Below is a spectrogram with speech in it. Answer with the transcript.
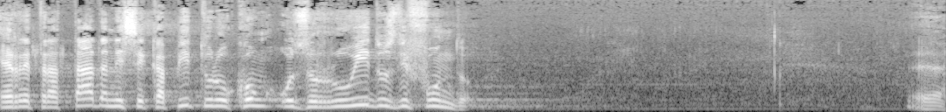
é retratada nesse capítulo com os ruídos de fundo. É.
